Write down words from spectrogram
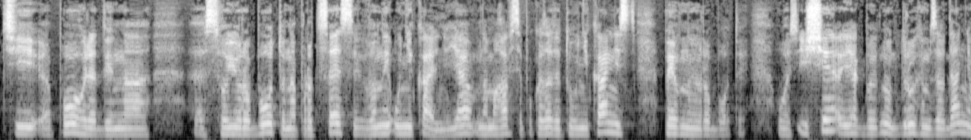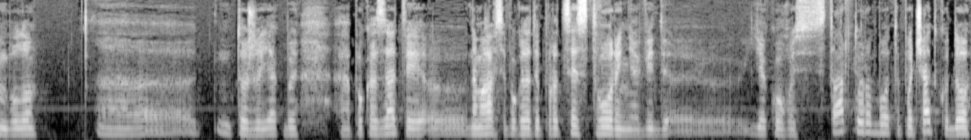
ті е, погляди на е, свою роботу, на процеси, вони унікальні. Я намагався показати ту унікальність певної роботи. Ось і ще якби ну другим завданням було. е, Теж якби показати, намагався показати процес створення від якогось старту роботи, початку до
